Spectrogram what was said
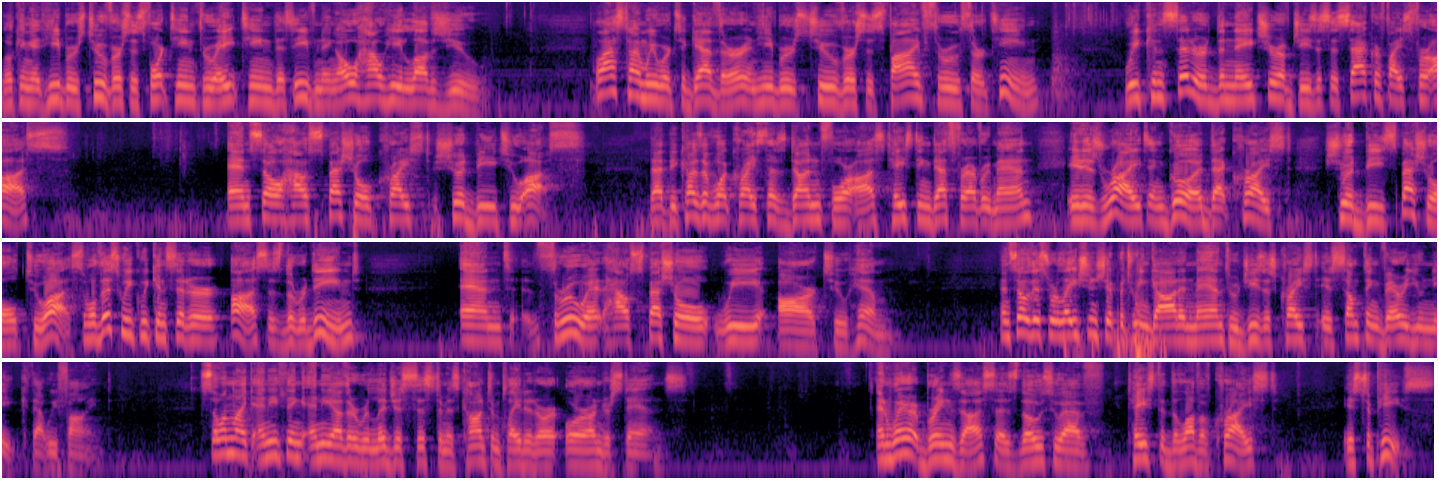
looking at Hebrews 2, verses 14 through 18 this evening. Oh, how he loves you. The last time we were together in Hebrews 2, verses 5 through 13, we considered the nature of Jesus' sacrifice for us, and so how special Christ should be to us. That because of what Christ has done for us, tasting death for every man, it is right and good that Christ should be special to us. Well, this week we consider us as the redeemed, and through it, how special we are to Him. And so, this relationship between God and man through Jesus Christ is something very unique that we find. So, unlike anything any other religious system has contemplated or, or understands. And where it brings us, as those who have tasted the love of Christ, is to peace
